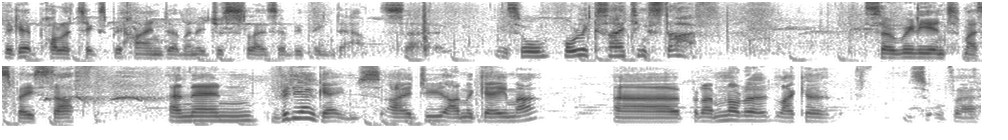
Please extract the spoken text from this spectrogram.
they get politics behind them and it just slows everything down. So it's all, all exciting stuff. So really into my space stuff. And then video games. I do. I'm a gamer, uh, but I'm not a like a sort of a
